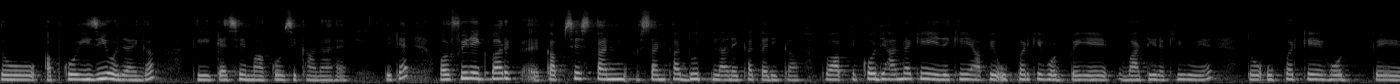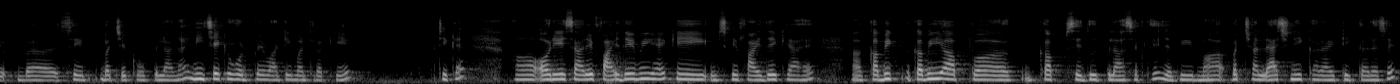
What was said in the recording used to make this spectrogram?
तो आपको इजी हो जाएगा कि कैसे माँ को सिखाना है, ठीक है? और फिर एक बार कब से स्तन स्तन का दूध पिलाने का तरीका तो आपको ध्यान रखिए देखिए यहाँ पे ऊपर के होठ पे ये वाटी रखी हुई है तो ऊपर के होठ पे से बच्चे को पिलाना है, नीचे के होठ पे वाटी मत रखिए। ठीक है? और ये सारे फ़ायदे भी हैं कि उसके फ़ायदे क्या है? कभी कभी आप कप से दूध पिला सकते हैं, जब भी माँ, बच्चा लैच नहीं कराए ठीक तरह से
